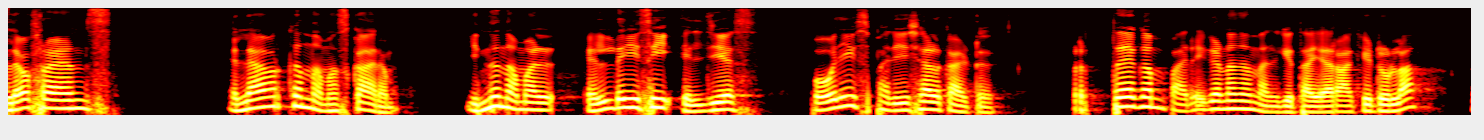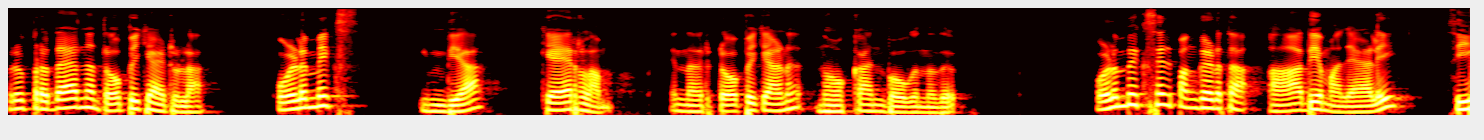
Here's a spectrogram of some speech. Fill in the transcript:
ഹലോ ഫ്രണ്ട്സ് എല്ലാവർക്കും നമസ്കാരം. ഇന്ന് നമ്മൾ L D C L G S police പരീക്ഷകൾക്കായിട്ട് പ്രത്യേകം പരിഗണന നൽകി തയ്യാറാക്കിയിട്ടുള്ള ഒരു പ്രധാന ടോപ്പിക്കായിട്ടുള്ള ഒളിമ്പിക്സ് ഇന്ത്യ കേരളം എന്നൊരു ടോപ്പിക്കാണ് നോക്കാൻ പോകുന്നത്. ഒളിമ്പിക്സിൽ പങ്കെടുത്ത ആദ്യ മലയാളി സി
